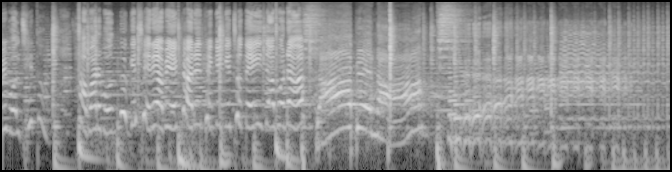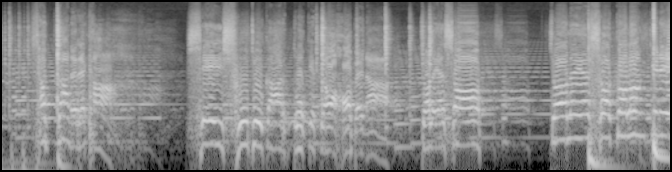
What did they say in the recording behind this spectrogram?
আমি বলছি তো, আমার বন্ধুকে ছেড়ে আমি এখানে থেকে কিছুতেই যাব না। যাবে না। সাবধানে রেখা। সেই সুযোগ আর তোকে দেওয়া হবে না। চলে এসো। চলে এসো কলঙ্কিনী।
